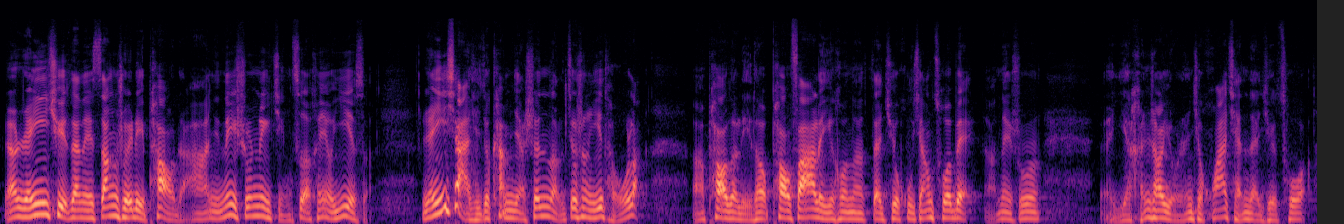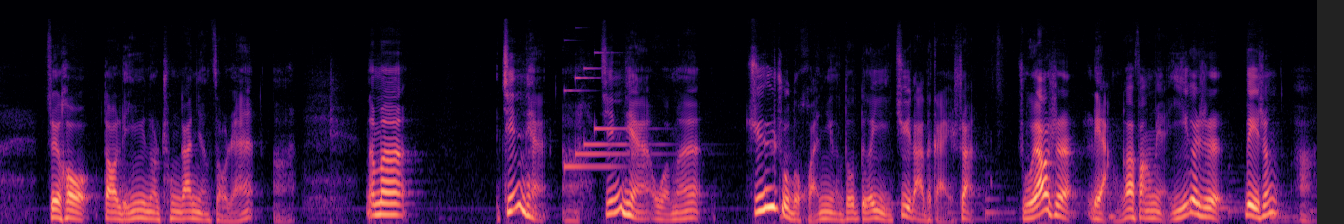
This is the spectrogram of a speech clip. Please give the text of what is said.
然后人一去在那脏水里泡着啊，你那时候那景色很有意思。人一下去就看不见身子了，就剩一头了啊，泡在里头泡发了以后呢，再去互相搓背啊。那时候也很少有人去花钱再去搓，最后到淋浴那冲干净走人啊。那么。今天啊，今天我们居住的环境都得以巨大的改善，主要是两个方面，一个是卫生啊，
